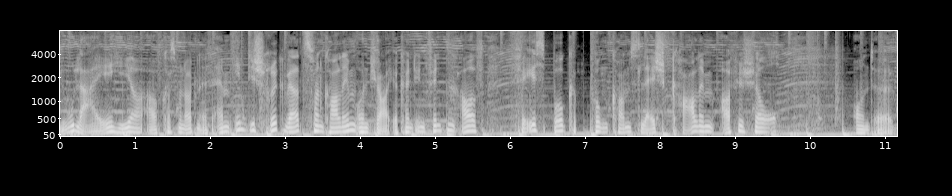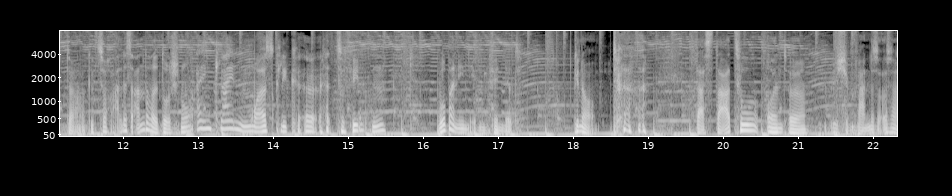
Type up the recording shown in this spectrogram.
Juli hier auf Kosmonauten FM indisch rückwärts von Carlim und ja, ihr könnt ihn finden auf facebook.com slash Carlim Official und äh, da gibt es auch alles andere durch nur einen kleinen Mausklick äh, zu finden, wo man ihn eben findet. Genau. das dazu und äh, ich fand das also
